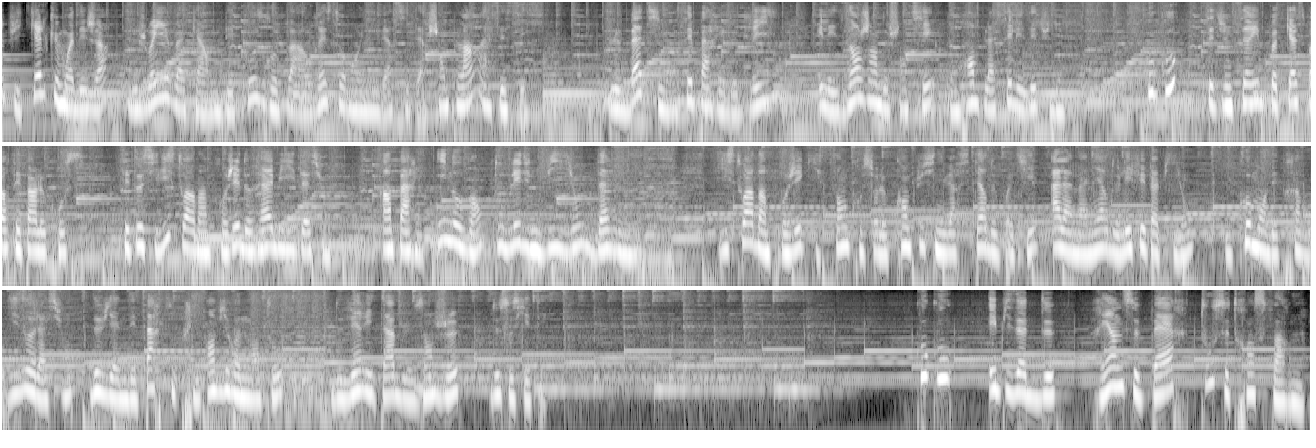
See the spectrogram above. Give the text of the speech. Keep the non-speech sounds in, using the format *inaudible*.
Depuis quelques mois déjà, le joyeux vacarme des pauses repas au restaurant universitaire Champlain a cessé. Le bâtiment séparé de grilles et les engins de chantier ont remplacé les étudiants. Coucou, c'est une série de podcasts portés par le Crous. C'est aussi l'histoire d'un projet de réhabilitation. Un pari innovant doublé d'une vision d'avenir. L'histoire d'un projet qui s'ancre sur le campus universitaire de Poitiers à la manière de l'effet papillon, ou comment des travaux d'isolation deviennent des partis pris environnementaux de véritables enjeux de société. Coucou, épisode 2. Rien ne se perd, tout se transforme.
